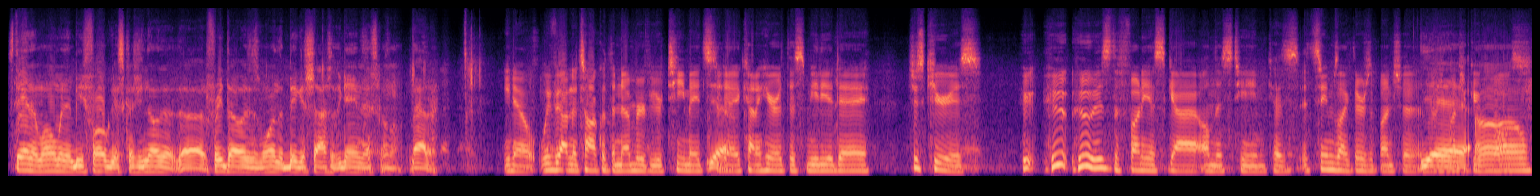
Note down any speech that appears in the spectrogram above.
stay in the moment and be focused because you know that the free throws is one of the biggest shots of the game that's to matter. You know, we've gotten to talk with a number of your teammates yeah. today, kind of here at this media day. Just curious, who who who is the funniest guy on this team? Because it seems like there's a bunch of yeah. Bunch of um,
